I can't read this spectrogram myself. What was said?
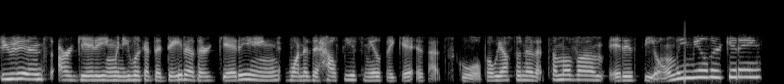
students are getting, when you look at the data, they're getting one of the healthiest meals they get is at school. But we also know that some of them, it is the only meal they're getting.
